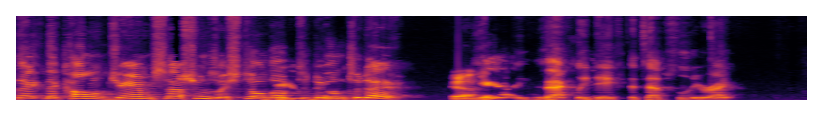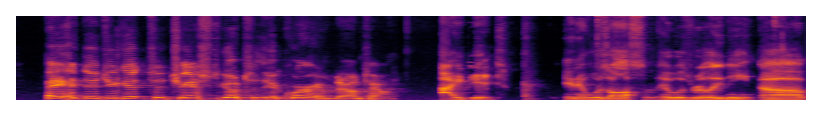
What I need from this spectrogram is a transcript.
they, they call them jam sessions. They still love to do them today. Yeah. yeah exactly dave that's absolutely right Hey, did you get the chance to go to the aquarium downtown? i did and it was awesome it was really neat uh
